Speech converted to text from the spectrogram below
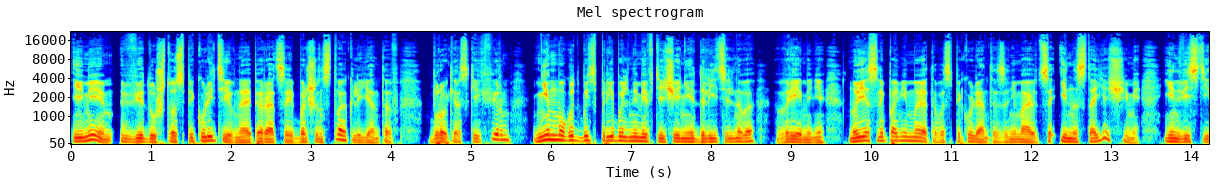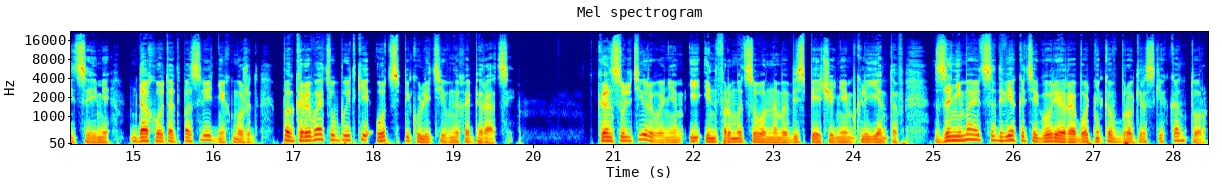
имеем в виду, что спекулятивные операции большинства клиентов брокерских фирм не могут быть прибыльными в течение длительного времени, но если помимо этого спекулянты занимаются и настоящими инвестициями, доход от последних может покрывать убытки от спекулятивных операций. Консультированием и информационным обеспечением клиентов занимаются две категории работников брокерских контор.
